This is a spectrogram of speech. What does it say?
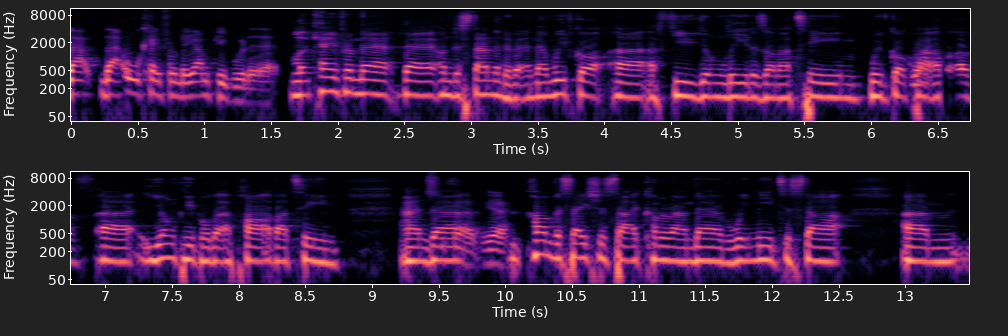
that that all came from the young people did it Well, it came from their their understanding of it, and then we've got uh, a few young leaders on our team. We've got quite Right. a lot of uh, young people that are part of our team, and uh, Superb, yeah. the conversation started coming around there. Of we need to start um,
